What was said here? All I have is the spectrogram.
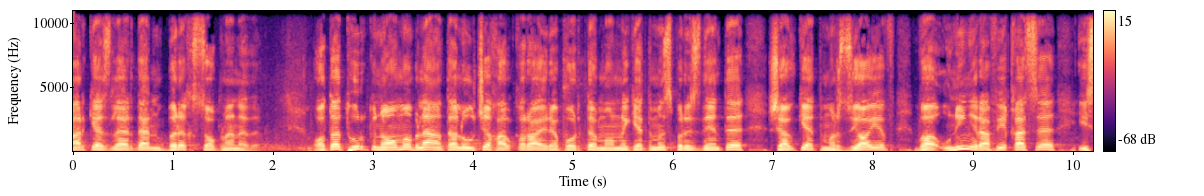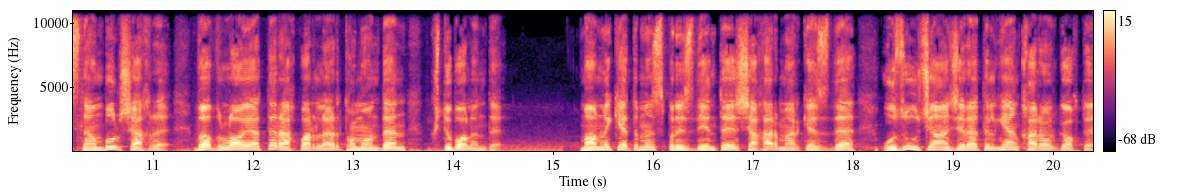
markazlaridan biri hisoblanadi. Otaturk nomi bilan ataluvchi xalqaro aeroportda mamlakatimiz prezidenti shavkat mirziyoyev va uning rafiqasi istanbul shahri va viloyati rahbarlari tomonidan kutib olindi. Mamlakatimiz prezidenti shahar markazida o'zi uchun ajratilgan qarorgohda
